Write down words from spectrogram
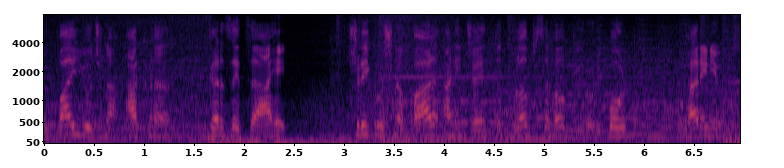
उपाययोजना आखणं गरजेचं आहे. श्रीकृष्ण बाळ आणि जयंत धुळपसह ब्युरो रिपोर्ट पुढारी न्यूज.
